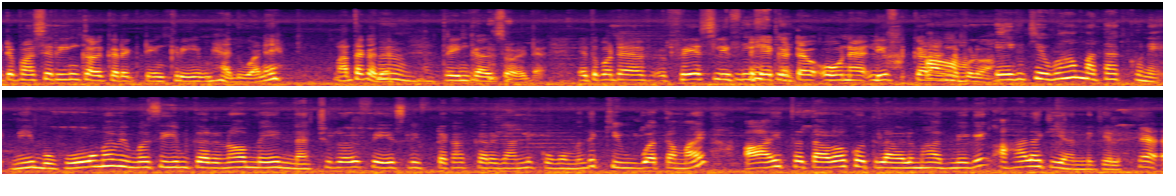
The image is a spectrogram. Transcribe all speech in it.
ඊට පස්සේ රින්කල් කරෙක්ටින් ක්‍රීම් හැදුවනේ. මතකද? රින්කල්ස් වලට. එතකොට ෆේස් ලිෆ්ට් එකකට ඕන ලිෆ්ට් කරන්න පුළුවන්. ඒක කිව්වහම මතක් වුණේ. මේ බොහෝම විමසීම් කරනවා මේ නැචරල් ෆේස් ලිෆ්ට් එකක් කරගන්නේ කොහොමද කිව්වා තමයි ආයිත් වතාවක් කොතලාවල මහත්මියගෙන් අහලා කියන්න කියලා.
